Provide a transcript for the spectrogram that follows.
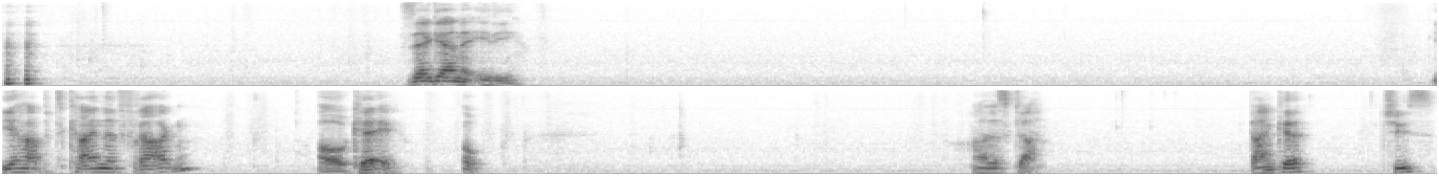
Sehr gerne, Edi. Ihr habt keine Fragen? Okay. Oh. Alles klar. Danke. Tschüss.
